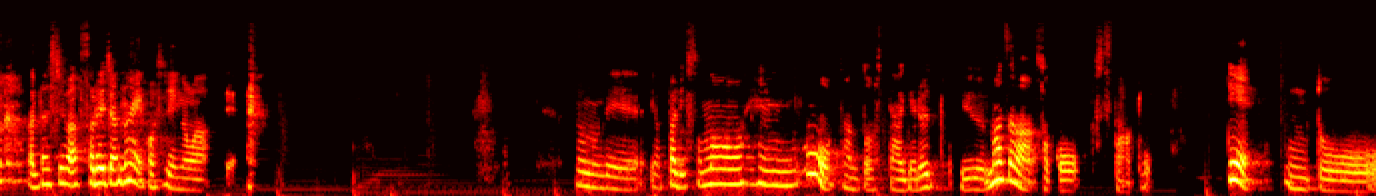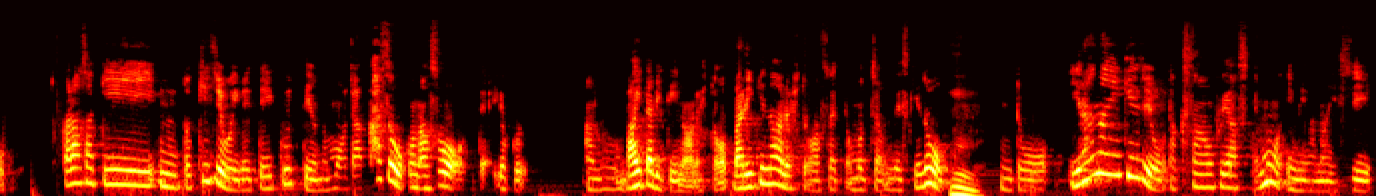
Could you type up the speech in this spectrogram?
私はそれじゃない欲しいのはって。なので、やっぱりその辺をちゃんとしてあげるっていう、まずはそこスタート。で、うんと、そこから先、うんと、記事を入れていくっていうのも、じゃあ数をこなそうってよく、あの、バイタリティのある人、馬力のある人はそうやって思っちゃうんですけど、うん。うんと、いらない記事をたくさん増やしても意味がないし、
